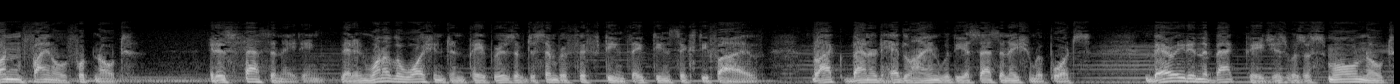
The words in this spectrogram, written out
One final footnote. It is fascinating that in one of the Washington papers of December 15th, 1865, black bannered headline with the assassination reports, buried in the back pages was a small note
